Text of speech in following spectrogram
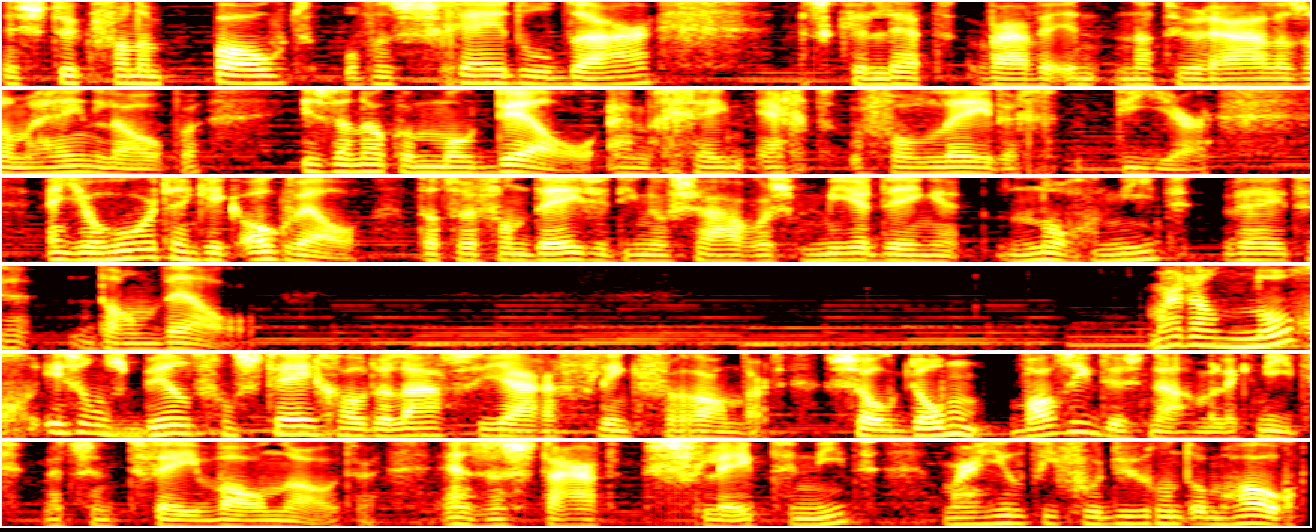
een stuk van een poot of een schedel daar. Het skelet waar we in Naturalis omheen lopen is dan ook een model en geen echt volledig dier. En je hoort denk ik ook wel dat we van deze dinosaurus meer dingen nog niet weten dan wel. Maar dan nog is ons beeld van Stego de laatste jaren flink veranderd. Zo dom was hij dus namelijk niet met zijn twee walnoten. En zijn staart sleepte niet, maar hield hij voortdurend omhoog.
